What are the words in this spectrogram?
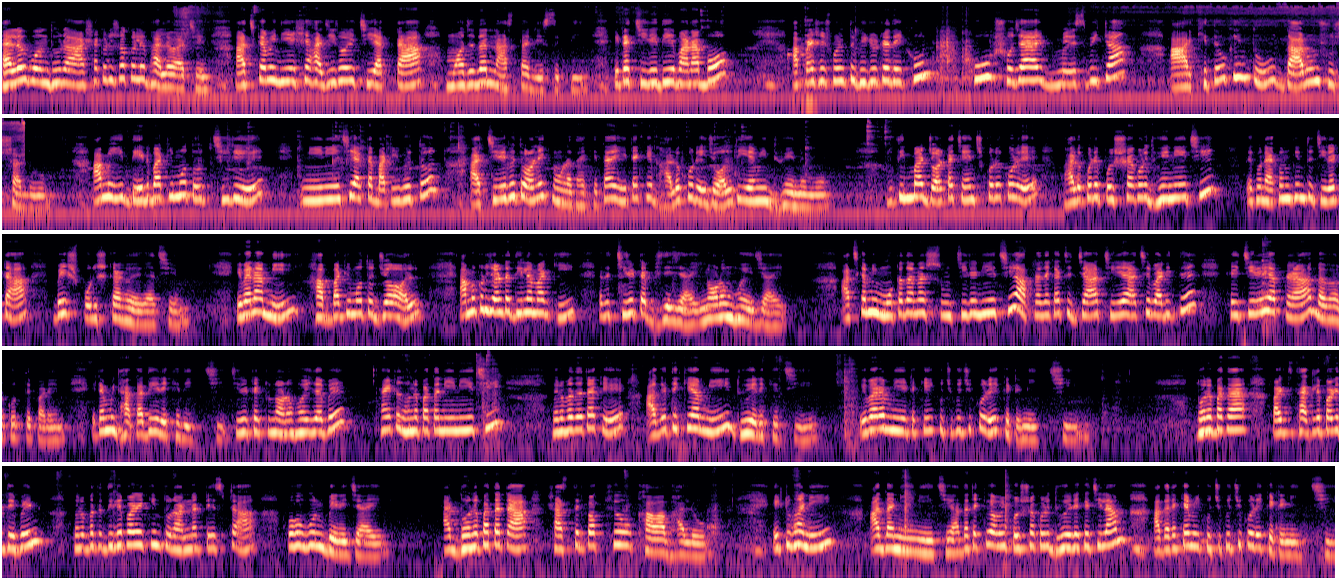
Hello বন্ধুরা, আশা করি সকলে ভালো আছেন। আজকে আমি নিয়ে এসে হাজির হয়েছি একটা মজাদার নাস্তার রেসিপি এটা চিড়ে দিয়ে বানাবো। আপনারা শেষ পর্যন্ত ভিডিওটা দেখুন। খুব সোজা রেসিপিটা আর খেতেও কিন্তু দারুণ সুস্বাদু। আমি দেড় বাটি মতো চিড়ে নিয়ে নিয়েছি একটা বাটির ভেতর। আর চিড়ের ভেতর অনেক নোনা থাকে, তাই এটাকে ভালো করে জল দিয়ে আমি ধুয়ে নেব। দু তিনবার জলটা চেঞ্জ করে করে, ভালো করে পরিষ্কার করে ধুয়ে নিয়েছি। দেখুন, এখন কিন্তু চিড়েটা বেশ পরিষ্কার হয়ে গেছে। এবার আমি হাফ বাটি মতো জল, এমন করে জলটা দিলাম আর কি, যাতে চিড়েটা ভিজে যায়, নরম হয়ে যায়। আজকে আমি মোটা দানার স- চিড়ে নিয়েছি, আপনাদের কাছে যা চিড়ে আছে বাড়িতে, সেই চিড়েই আপনারা ব্যবহার করতে পারেন। এটা আমি ঢাকা দিয়ে রেখে দিচ্ছি চিড়েটা একটু নরম হয়ে যাবে। হ্যাঁ এটা ধনে পাতা নিয়ে নিয়েছি। ধনে পাতাটাকে আগে থেকে আমি ধুয়ে রেখেছি। এবার আমি এটাকে কুচি কুচি করে কেটে নিচ্ছি। ধনেপাতা বাড়িতে থাকলে পরে দেবেন, ধনেপাতা দিলে পরে কিন্তু রান্নার টেস্টটা বহুগুণ বেড়ে যায়। আর ধনেপাতাটা স্বাস্থ্যের পক্ষেও খাওয়া ভালো। একটুখানি আদা নিয়ে নিয়েছি। আদাটাকেও আমি পরিষ্কার করে ধুয়ে রেখেছিলাম। আদাটাকে আমি কুচি কুচি করে কেটে নিচ্ছি।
